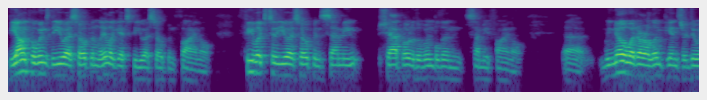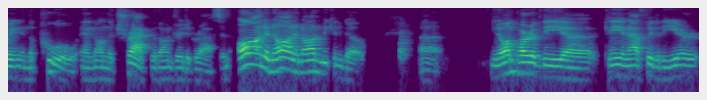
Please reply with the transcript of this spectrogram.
Bianca wins the U.S. Open. Leylah gets the U.S. Open final. Felix to the U.S. Open semi. Shapo to the Wimbledon semifinal. Uh, we know what our Olympians are doing in the pool and on the track with Andre De Grasse, and on and on and on we can go. Uh, you know, I'm part of the uh, Canadian Athlete of the Year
